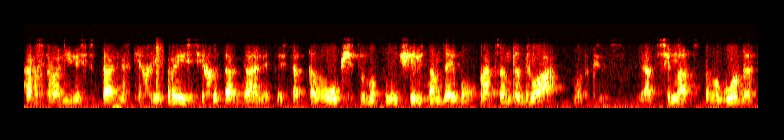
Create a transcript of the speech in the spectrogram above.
растворились в сталинских репрессиях и так далее. То есть от того общества мы получили, там, дай бог, процента 2 вот, от 17 года.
